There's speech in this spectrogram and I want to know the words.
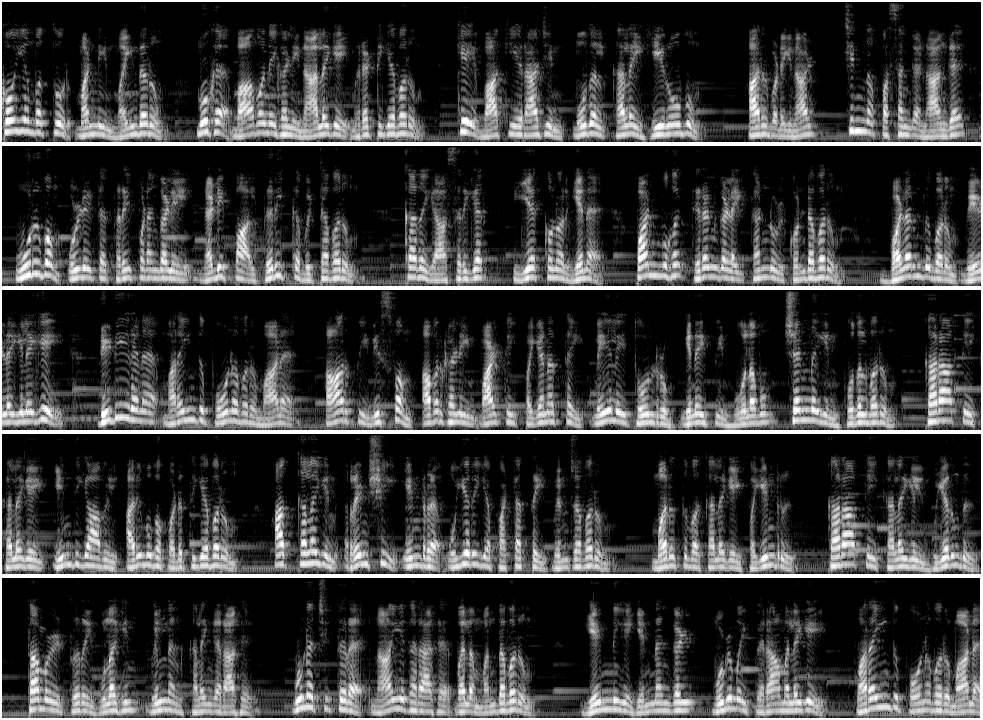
கோயம்புத்தூர் மண்ணின் மைந்தரும் முக பாவனைகளினாலேயே மிரட்டியவரும் கே. பாக்கியராஜின் முதல் கலை ஹீரோவும் அறுபடை நாள் சின்ன பசங்க நாங்க உருவம் உள்ளிட்ட திரைப்படங்களில் நடிப்பால் தெரிக்க விட்டவரும் கதையாசிரியர் இயக்குனர் என பன்முக திறன்களை தன்னுள் கொண்டவரும் வளர்ந்து வரும் வேளையிலேயே திடீரென மறைந்து போனவருமான ஆர் பி விஸ்வம் அவர்களின் வாழ்க்கை பயணத்தை மேலே தோன்றும் இணைப்பின் மூலமும் சென்னையின் புதல்வரும் கராத்தே கலையை இந்தியாவில் அறிமுகப்படுத்தியவரும் அக்கலையின் ரென்ஷி என்ற உயரிய பட்டத்தை வென்றவரும் மருத்துவ கலையை பயின்று கராத்தே கலையில் உயர்ந்து தமிழ் திரை உலகின் வில்லன் கலைஞராக குணச்சித்திர நாயகராக வலம் வந்தவரும் எண்ணிய எண்ணங்கள் முழுமை பெறாமலேயே மறைந்து போனவருமான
